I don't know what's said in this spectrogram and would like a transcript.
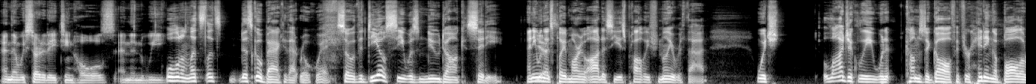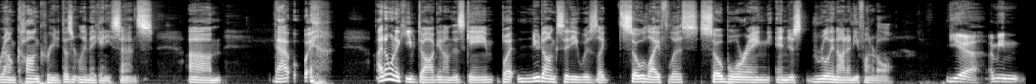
And then we started 18 holes, and then we Well, hold on. Let's let's let's go back to that real quick. So the DLC was New Donk City. Anyone Yes. that's played Mario Odyssey is probably familiar with that. Which logically, when it comes to golf, if you're hitting a ball around concrete, it doesn't really make any sense. Um, that I don't want to keep dogging on this game, but New Donk City was like so lifeless, so boring, and just really not any fun at all. Yeah, I mean,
